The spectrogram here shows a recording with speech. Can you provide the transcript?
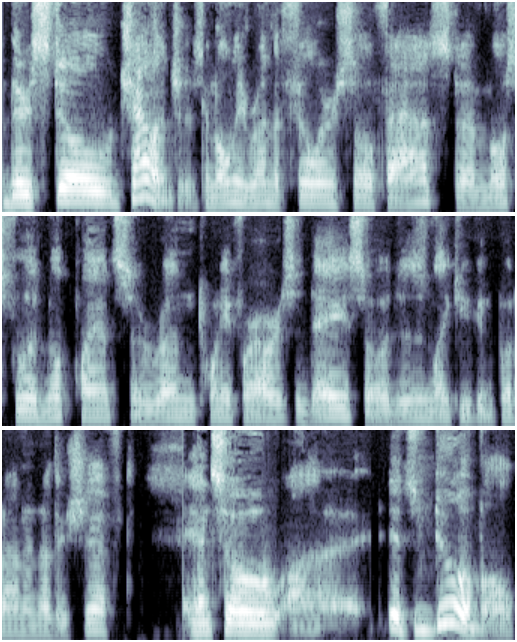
there's still challenges. You can only run the filler so fast. Uh, most fluid milk plants are run 24 hours a day, so it isn't like you can put on another shift. And so uh, it's doable,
